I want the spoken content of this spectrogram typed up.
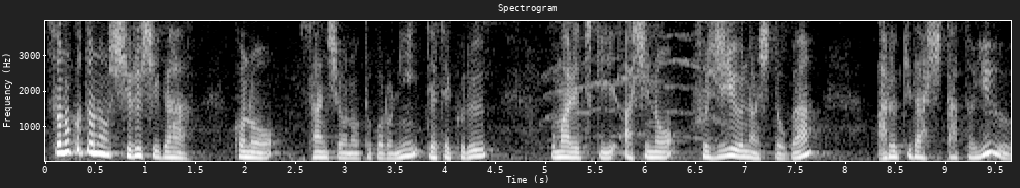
そのことの印がこの3章のところに出てくる生まれつき足の不自由な人が歩き出したという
